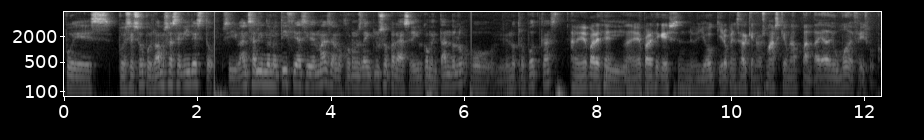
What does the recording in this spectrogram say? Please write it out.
pues, pues eso, pues vamos a seguir esto. Si van saliendo noticias y demás, a lo mejor nos da incluso para seguir comentándolo o en otro podcast. A mí me parece, a mí me parece que es, yo quiero pensar que no es más que una pantalla de humo de Facebook.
